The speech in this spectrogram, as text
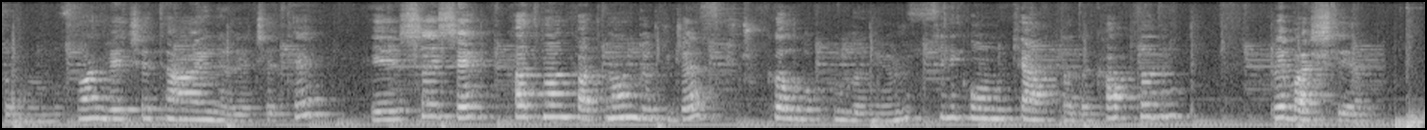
kullandığımız hamurumuz var. Reçete aynı reçete. Ee, şey şey katman katman dökeceğiz. Küçük kalıbı kullanıyoruz. Silikonlu kağıtla da kapladım ve başlayalım.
